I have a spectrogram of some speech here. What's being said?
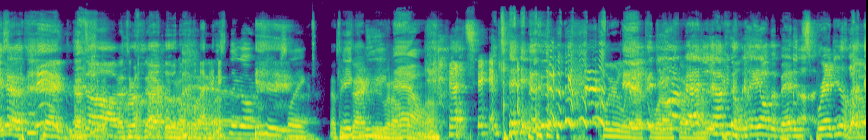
Like, Mason, Yes, that's, Nah, that's bro. exactly what I was talking about. This about. nigga over here is like. That's Take exactly me what I was down. talking about. That's it. Clearly, that's what I was talking about. Imagine having to lay on the bed and spread your legs?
